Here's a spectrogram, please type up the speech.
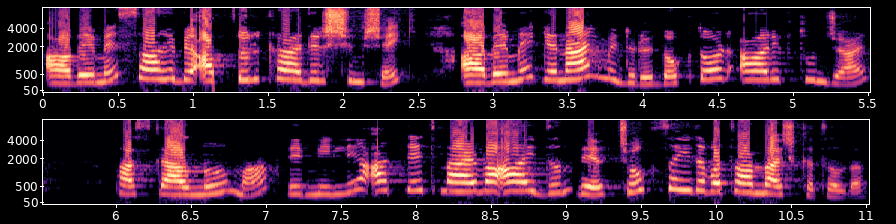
AVM sahibi Abdülkadir Şimşek, AVM Genel Müdürü Doktor Arif Tuncel, Pascal Numa ve Milli Atlet Merve Aydın ve çok sayıda vatandaş katıldı.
